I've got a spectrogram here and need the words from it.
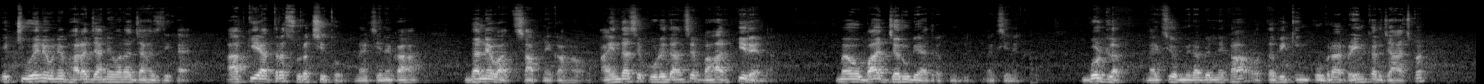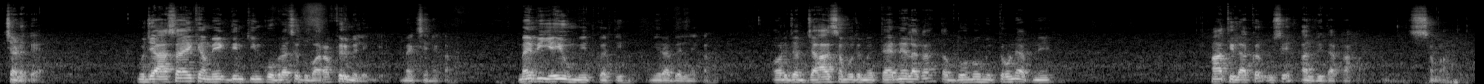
एक चूहे ने उन्हें भारत जाने वाला जहाज़ दिखाया। आपकी यात्रा सुरक्षित हो, मैक्सी ने कहा। धन्यवाद सांप ने कहा। आइंदा से कूड़ेदान से बाहर ही रहना। मैं वो बात ज़रूर याद रखूँगी, मैक्सी ने कहा। गुड लक, मैक्सी और मीराबेल ने कहा और तभी किंग कोबरा रेंग कर जहाज़ पर चढ़ गया। मुझे आशा है कि हम एक दिन किंग कोबरा से दोबारा फिर मिलेंगे, मैक्सी ने कहा। मैं भी यही उम्मीद करती हूँ, मीराबेल ने कहा। और जब जहाज़ समुद्र में तैरने लगा, तब दोनों मित्रों ने अपने हाथ हिलाकर उसे अलविदा कहा। समाप्त।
